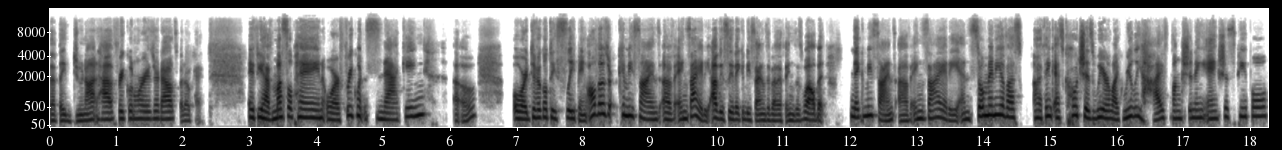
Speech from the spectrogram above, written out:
that they do not have frequent worries or doubts? But okay. If you have muscle pain or frequent snacking, oh, or difficulty sleeping. All those can be signs of anxiety. Obviously, they can be signs of other things as well, but they can be signs of anxiety. And so many of us, I think, as coaches, we are like really high functioning anxious people.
